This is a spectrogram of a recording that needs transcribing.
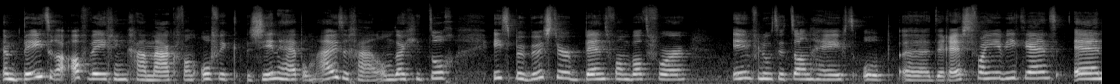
een, betere afweging ga maken van of ik zin heb om uit te gaan. Omdat je toch iets bewuster bent van wat voor invloed het dan heeft op uh, de rest van je weekend. En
